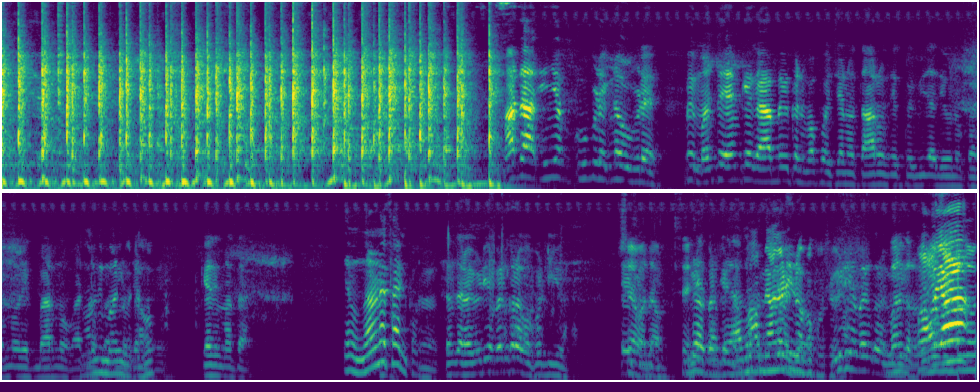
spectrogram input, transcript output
માતા અહીંયા કે ન ઉપડે? ભાઈ મન તો એમ કે આ બે કન વખો છે તારો છે કોઈ બીજા દેવનો ઘરનો એક બારનો ઘરનો બતાવો. માતા. એનું નિર્ણય થાય ને તારા વીડિયો બંધ કરો ફટી ગયો. સેવા દાવ. બંધ કરી છે વીડિયો બંધ કરો બંધ કરો.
